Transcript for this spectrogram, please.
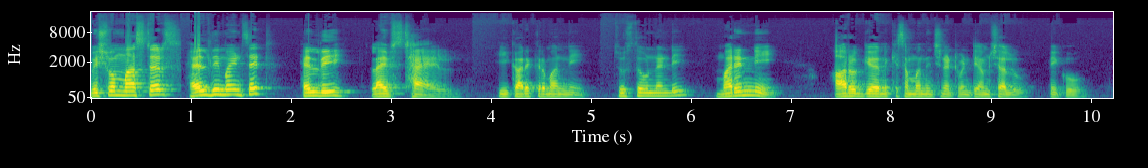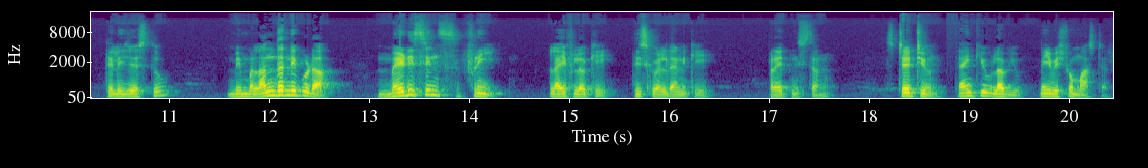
Vishwam masters healthy mindset healthy lifestyle. ఈ కార్యక్రమాన్ని చూస్తూ ఉండండి. మరిన్ని ఆరోగ్యానికి సంబంధించినటువంటి అంశాలు మీకు తెలియజేస్తూ మిమ్మల్ని అందరినీ కూడా మెడిసిన్స్ ఫ్రీ లైఫ్లోకి తీసుకువెళ్ళడానికి ప్రయత్నిస్తాను. Stay tune thank you love you మీ విశ్వ మాస్టర్.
